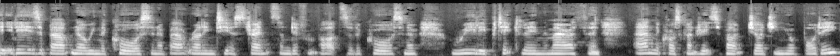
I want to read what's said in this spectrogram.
it is about knowing the course and about running to your strengths on different parts of the course. And really, particularly in the marathon and the cross country, it's about judging your body.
